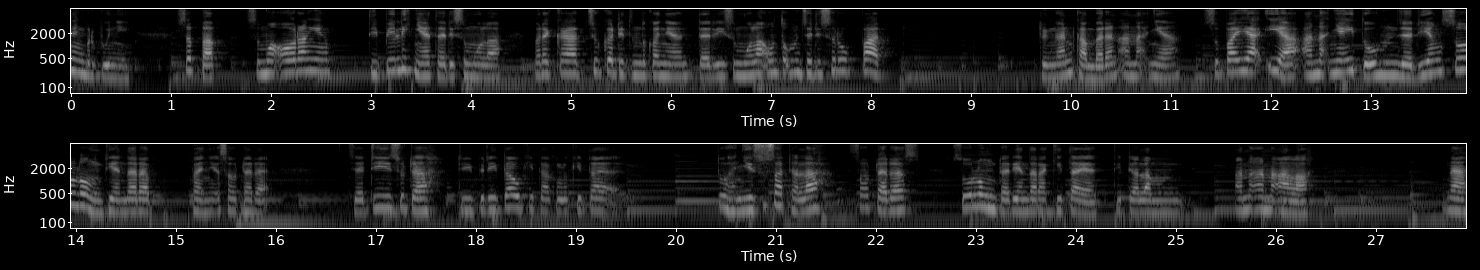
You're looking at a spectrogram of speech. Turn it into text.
yang berbunyi. Sebab semua orang yang dipilihnya dari semula, mereka juga ditentukannya dari semula untuk menjadi serupa dengan gambaran anaknya, supaya ia, anaknya itu, menjadi yang sulung di antara banyak saudara. Jadi sudah diberitahu kita kalau kita Tuhan Yesus adalah saudara sulung dari antara kita ya di dalam anak-anak Allah. Nah,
